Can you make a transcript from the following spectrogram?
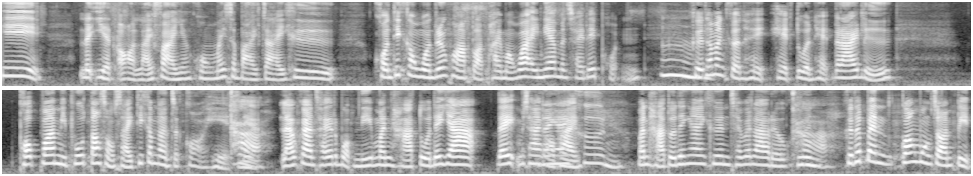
ที่ละเอียดอ่อนหลายฝ่ายยังคงไม่สบายใจคือ คนที่กังวลเรื่องความปลอดภัยมองว่าไอเนี้ยมันใช้ได้ผลมคือถ้ามันเกิดเหตุเหตุด่วนเหตุร้ายหรือ พบว่ามีผู้ต้องสงสัยที่กำลังจะก่อเหตุเนี่ยค่ะแล้วการใช้ระบบนี้มันหาตัวได้ยากได้ไม่ใช่ขได้ออภัง่ายยขึ้นมันหาตัวได้ง่ายขึ้น ใช้เวลาเร็วขึ้นค่ะคือถ้าเป็นกล้องวงจรปิด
